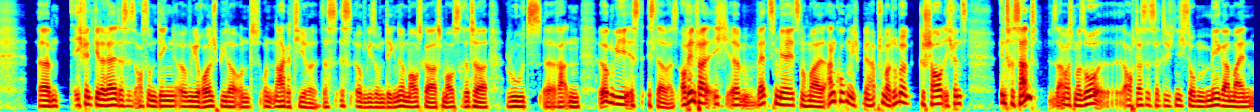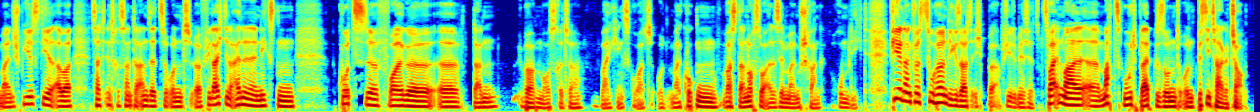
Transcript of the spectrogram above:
Ähm, ich finde generell, das ist auch so ein Ding, irgendwie Rollenspieler und, und Nagetiere. Das ist irgendwie so ein Ding, ne? Mausgard, Mausritter, Roots, äh, Ratten. Irgendwie ist, ist da was. Auf jeden Fall, ich ähm, werde es mir jetzt nochmal angucken. Ich habe schon mal drüber geschaut. Ich finde es interessant, sagen wir es mal so. Auch das ist natürlich nicht so mega mein, mein Spielstil, aber es hat interessante Ansätze und äh, vielleicht in einer der nächsten kurze Folge äh, dann über Mausritter Viking Squad und mal gucken, was da noch so alles in meinem Schrank rumliegt. Vielen Dank fürs Zuhören. Wie gesagt, ich verabschiede mich jetzt zum zweiten Mal. Äh, macht's gut, bleibt gesund und bis die Tage. Ciao.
